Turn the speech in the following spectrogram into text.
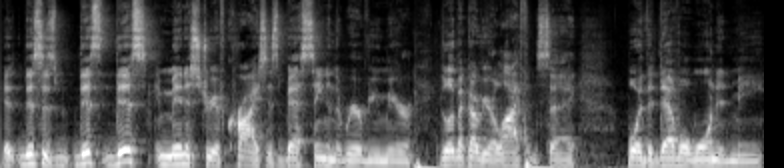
it, this is this this ministry of Christ is best seen in the rearview mirror. You look back over your life and say, "Boy, the devil wanted me.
